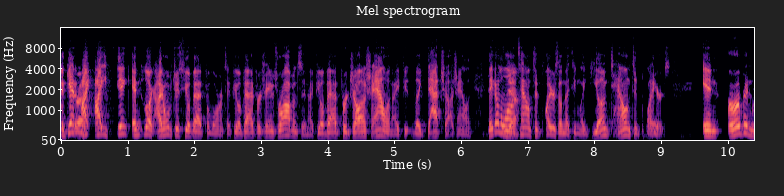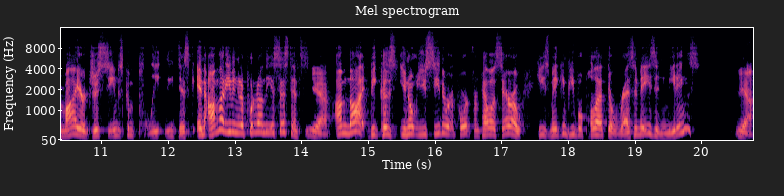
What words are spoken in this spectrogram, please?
Again, right. I, I think, and look, I don't just feel bad for Lawrence. I feel bad for James Robinson. I feel bad for Josh Allen. I feel like that Josh Allen. They got a lot yeah. of talented players on that team, like young, talented players. And Urban Meyer just seems completely dis. And I'm not even going to put it on the assistants. Yeah, I'm not because you know you see the report from Pelissero. He's making people pull out their resumes in meetings. Yeah.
